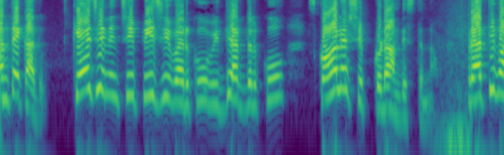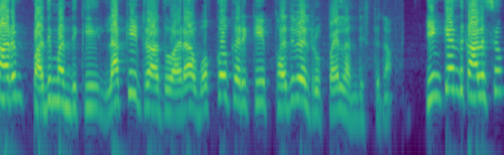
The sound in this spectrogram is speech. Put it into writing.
అంతేకాదు కేజీ నుంచి పీజీ వరకు విద్యార్థులకు స్కాలర్షిప్ కూడా అందిస్తున్నాం. ప్రతి వారం పది మందికి లక్కీ డ్రా ద్వారా ఒక్కొక్కరికి పదివేల రూపాయలు అందిస్తున్నాం. ఇంకెందుకు ఆలస్యం?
